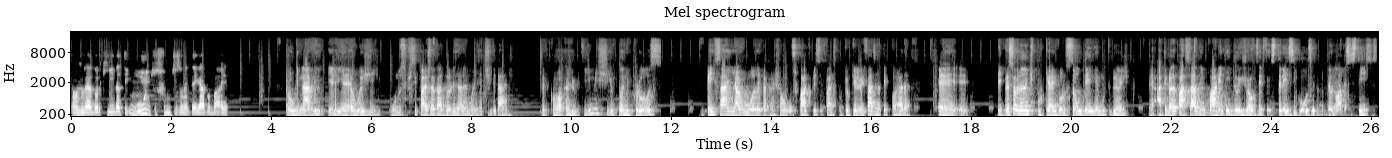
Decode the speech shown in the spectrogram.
É um jogador que ainda tem muitos frutos a entregar para o Bayern. O Gnabry, ele é hoje um dos principais jogadores alemães em atividade. Você coloca ali o Kimmich e o Tony Kroos pensar em algum outro aí para fechar os quatro principais, porque o que ele vem fazendo na temporada é, é impressionante, porque a evolução dele é muito grande. É, a temporada passada, em 42 jogos, ele fez 13 gols e deu 9 assistências.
